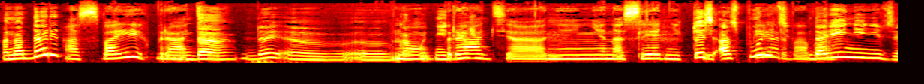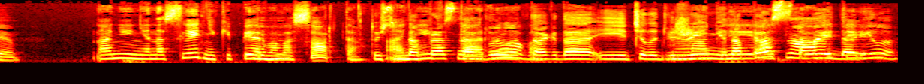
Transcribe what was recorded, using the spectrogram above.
она дарит... А своих братьев? Да, да, э, э, как ну, вот братья, не, не наследники То есть оспорить первого. дарение нельзя? Они не наследники первого угу. сорта. То есть они напрасно второго. было тогда и телодвижение, Могли напрасно она и дарила.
